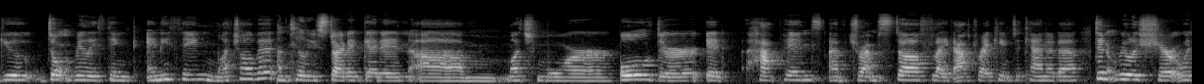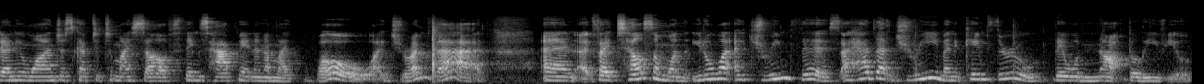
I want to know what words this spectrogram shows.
you don't really think anything much of it until you started getting um, much more older. It happens. I've dreamt stuff like after I came to Canada. Didn't really share it with anyone just kept it to myself. Things happen and I'm like whoa I dreamt that. And if I tell someone, you know what, I dreamed this, I had that dream and it came through, they would not believe you.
